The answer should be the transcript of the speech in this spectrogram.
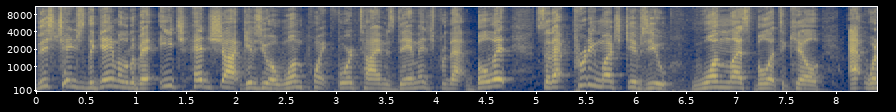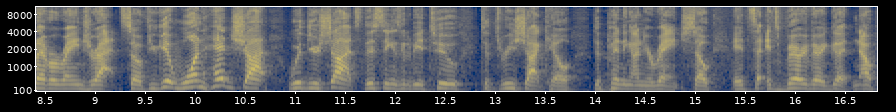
this changes the game a little bit. Each headshot gives you a 1.4 times damage for that bullet. So that pretty much gives you one less bullet to kill at whatever range you're at. So if you get one headshot with your shots, this thing is going to be a two to three shot kill depending on your range. So it's it's very very good. Now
